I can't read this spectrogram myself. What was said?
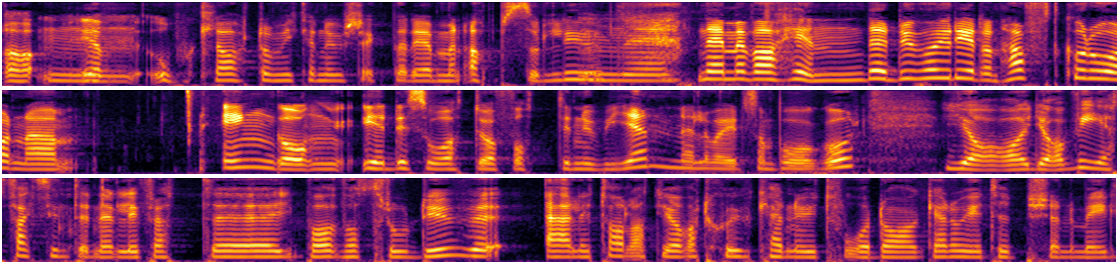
Ja, Mm. oklart om vi kan ursäkta det, men absolut. Nej. Nej men vad händer? Du har ju redan haft corona en gång. Är det så att du har fått det nu igen eller vad är det som pågår? Ja, jag vet faktiskt inte Nelly för att eh, vad, vad tror du? Ärligt talat, jag har varit sjuk här nu i två dagar och jag typ känner mig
